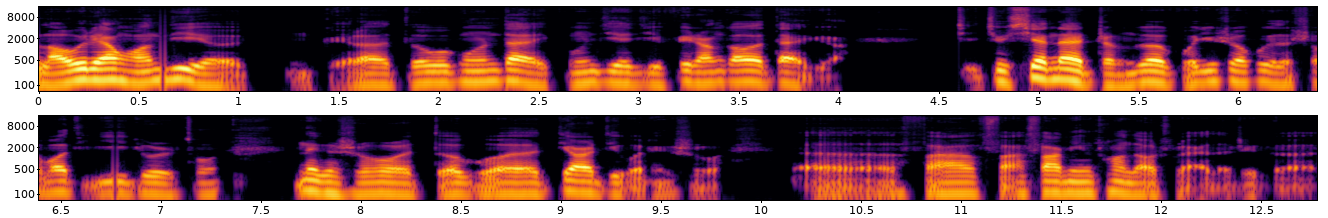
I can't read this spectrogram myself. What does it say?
老威廉皇帝给了德国工人待工人阶级非常高的待遇啊。就现在整个国际社会的社保体系，就是从那个时候德国第二帝国那个时候，呃，发发发明创造出来的这个。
